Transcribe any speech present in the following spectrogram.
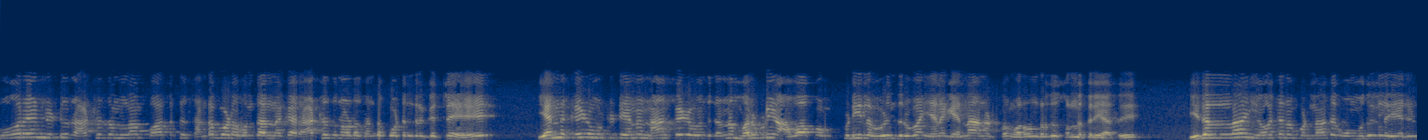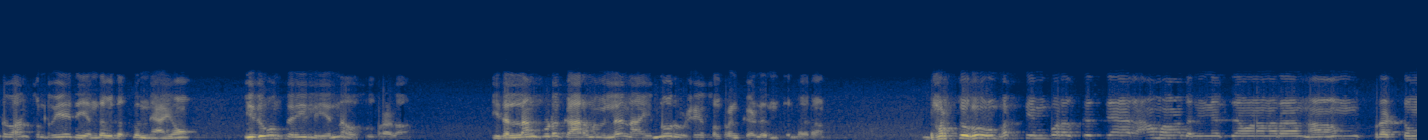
போறேன்னுட்டு ராட்சசன் எல்லாம் பார்த்துட்டு சண்டை போட வந்தான்னாக்கா ராட்சசனோட சண்டை போட்டு இருக்கச்சே என்ன கீழே விட்டுட்டேன்னா நான் கீழே வந்துட்டேன்னா மறுபடியும் அவா பிடியில விழுந்துருவேன் எனக்கு என்ன அனர்த்தம் வரும்ன்றது சொல்ல தெரியாது. இதெல்லாம் யோசனை பண்ணாத உன் முதுகுல ஏறிண்டுவான்னு சொல்றியே இது எந்த விதத்துல நியாயம்? இதுவும் தெரியல என்ன அவ சொல்றாளாம்? இதெல்லாம் கூட காரணம் இல்லை. நான் இன்னொரு விஷயம் சொல்றேன் கேளுன்னு சொல்லுறான் भर्तुः भक्तिं पुरस्कृत्य रामादन्यस्य वानराणां स्प्रष्टुं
